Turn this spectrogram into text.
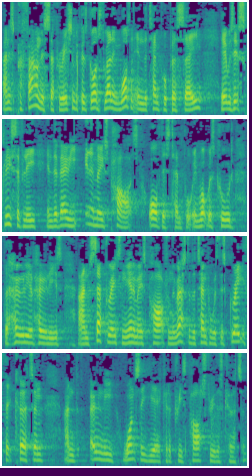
And it's profound, this separation, because God's dwelling wasn't in the temple per se. It was exclusively in the very innermost parts of this temple, in what was called the Holy of Holies. And separating the innermost part from the rest of the temple was this great thick curtain, and only once a year could a priest pass through this curtain.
